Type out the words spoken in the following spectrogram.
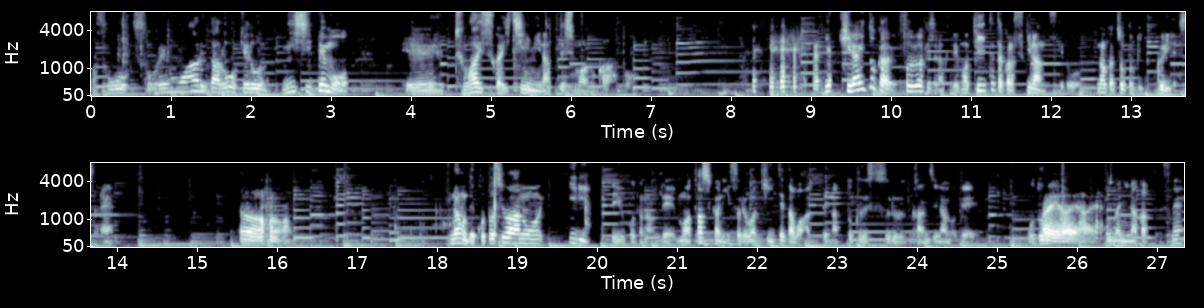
まあ、そうそれもあるだろうけど、にしても、えー、TWICE が1位になってしまうのかと。いや、嫌いとかそういうわけじゃなくて、まあ、聞いてたから好きなんですけど、なんかちょっとびっくりでしたね。なので、今年はあの、イリっていうことなので、まあ確かにそれは聞いてたわって納得する感じなので、驚きはそんなになかったですね。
